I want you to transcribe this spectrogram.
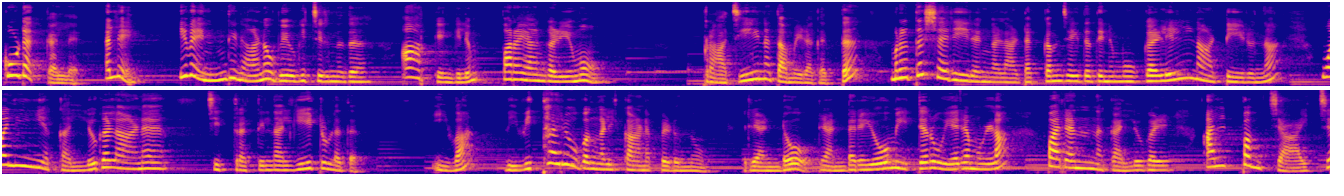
കുടക്കല്ല് അല്ലേ? ഇവ എന്തിനാണ് ഉപയോഗിച്ചിരുന്നത്? ആർക്കെങ്കിലും പറയാൻ കഴിയുമോ? പ്രാചീന തമിഴകത്ത് മൃതശരീരങ്ങൾ അടക്കം ചെയ്തതിന് മുകളിൽ നാട്ടിയിരുന്ന വലിയ കല്ലുകളാണ്. ചിത്രത്തിൽ നൽകിയിട്ടുള്ളത്. ഇവ വിവിധ രൂപങ്ങളിൽ കാണപ്പെടുന്നു. രണ്ടോ രണ്ടരയോ മീറ്റർ ഉയരമുള്ള പരന്ന കല്ലുകൾ അല്പം ചായ്ച്ച്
